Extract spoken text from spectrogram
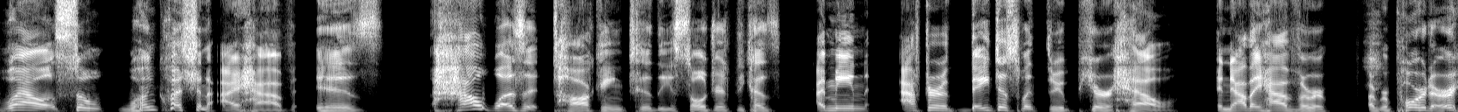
Well, so one question I have is how was it talking to these soldiers? Because, I mean, after they just went through pure hell and now they have a, a reporter,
